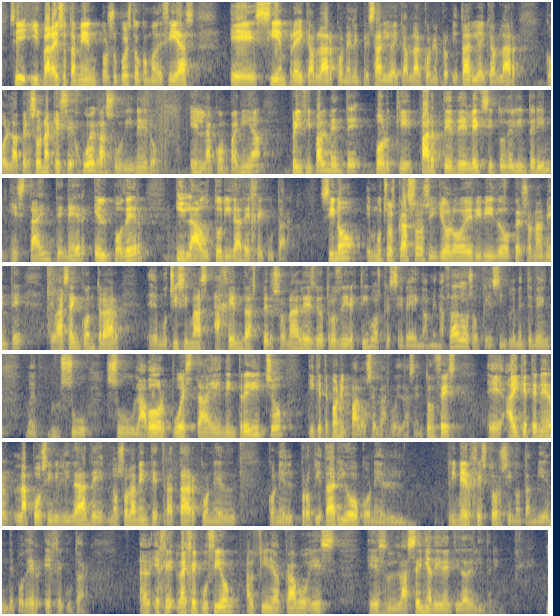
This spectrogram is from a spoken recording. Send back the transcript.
Sí, y para eso también, por supuesto, como decías, eh, siempre hay que hablar con el empresario, hay que hablar con el propietario, hay que hablar con la persona que se juega su dinero en la compañía, principalmente porque parte del éxito del interim está en tener el poder y la autoridad de ejecutar. Si no, en muchos casos, y yo lo he vivido personalmente, te vas a encontrar eh, muchísimas agendas personales de otros directivos que se ven amenazados o que simplemente ven eh, su, su, labor puesta en entredicho y que te ponen palos en las ruedas. Entonces, eh, hay que tener la posibilidad de no solamente tratar con el, con el propietario o con el primer gestor, sino también de poder ejecutar la ejecución, al fin y al cabo, es, es la seña de identidad del interim.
